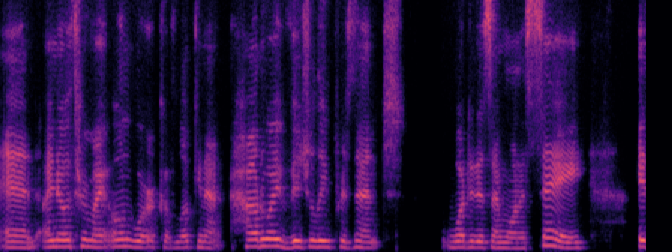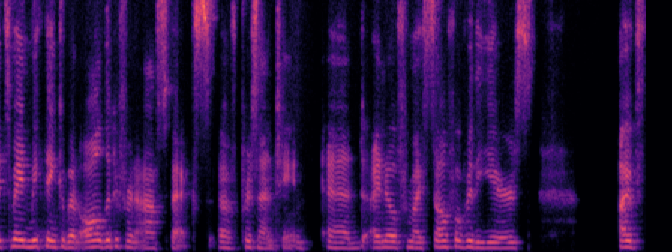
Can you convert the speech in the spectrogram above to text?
And I know through my own work of looking at how do I visually present what it is I want to say, it's made me think about all the different aspects of presenting. And I know for myself over the years, I've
